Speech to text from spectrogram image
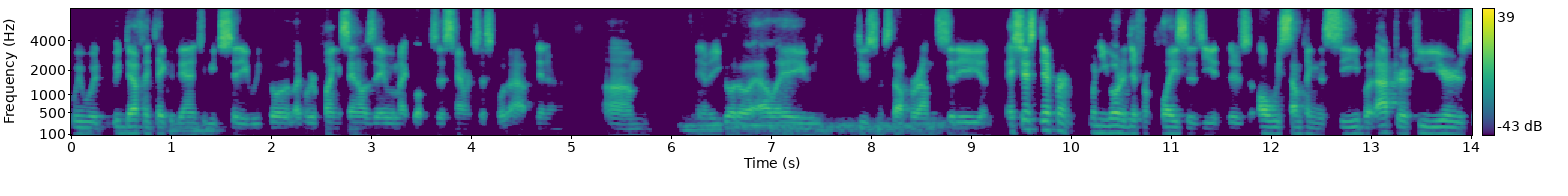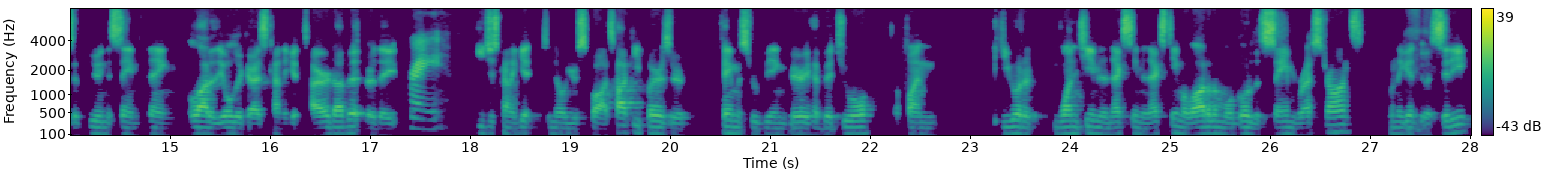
we would we definitely take advantage of each city. We'd go like we were playing in San Jose. We might go up to San Francisco to have dinner. Um, you know, you go to LA, you do some stuff around the city, and it's just different when you go to different places. You, there's always something to see, but after a few years of doing the same thing, a lot of the older guys kind of get tired of it, or they Right. you just kind of get to know your spots. Hockey players are famous for being very habitual. I find if you go to one team to the next team, the next team, a lot of them will go to the same restaurants when they get into a city.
